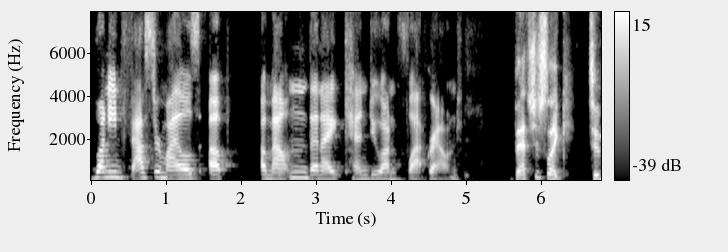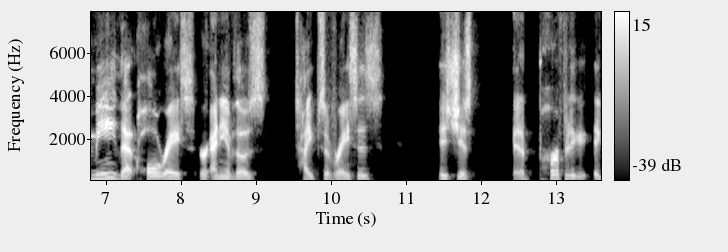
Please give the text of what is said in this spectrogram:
running faster miles up a mountain than I can do on flat ground. That's just like to me that whole race or any of those types of races is just a perfect a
